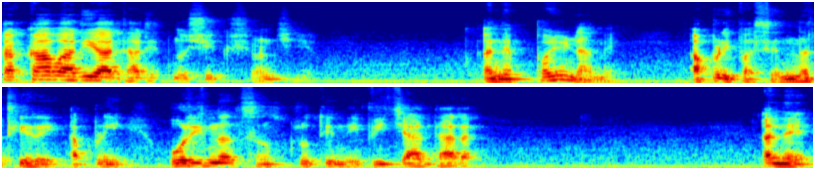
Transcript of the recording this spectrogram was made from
ટકાવારી આધારિતનું શિક્ષણ છે. અને પરિણામે આપણી પાસે નથી રહી આપણી ઓરિજિનલ સંસ્કૃતિની વિચારધારા. અને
